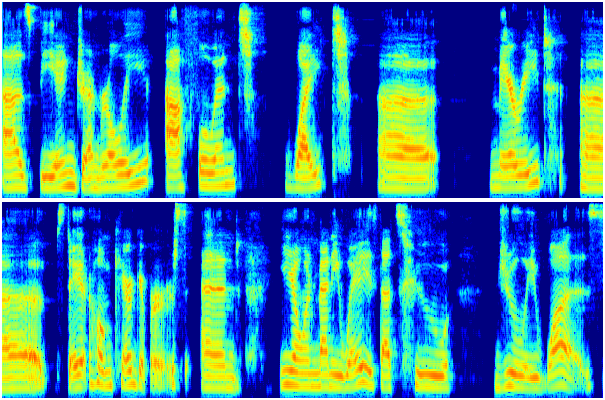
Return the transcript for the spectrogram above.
as being generally affluent, white, uh, married, uh, stay at home caregivers. And, you know, in many ways, that's who Julie was,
